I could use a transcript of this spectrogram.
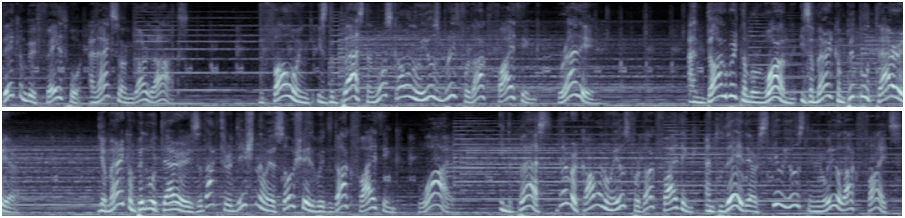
they can be faithful and excellent guard dogs. The following is the best and most commonly used breed for dog fighting, Ready! And dog breed number 1 is American Pit Bull Terrier. The American Pit Bull Terrier is a dog traditionally associated with dog fighting. Why? In the past, they were commonly used for dog fighting, and today they are still used in illegal dog fights.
